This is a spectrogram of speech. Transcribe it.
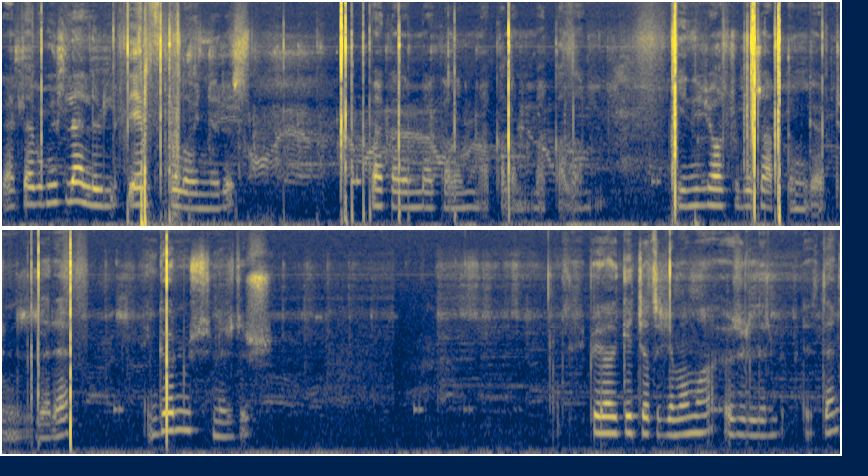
Arkadaşlar bugün sizlerle birlikte futbol oynuyoruz. Bakalım bakalım bakalım bakalım. Yeni videosu attım gördüğünüz üzere. Görmüşsünüzdür. Biraz geç atacağım ama özür dilerim hepinizden.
